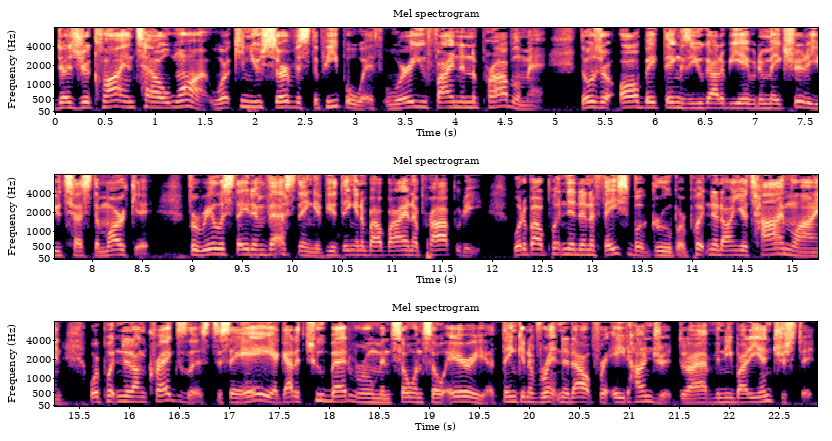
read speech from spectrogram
does your clientele want? What can you service the people with? Where are you finding the problem at? Those are all big things that you got to be able to make sure that you test the market. For real estate investing, if you're thinking about buying a property, what about putting it in a Facebook group or putting it on your timeline or putting it on Craigslist to say, Hey, I got a two bedroom in so and so area, thinking of renting it out for 800. Do I have anybody interested?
